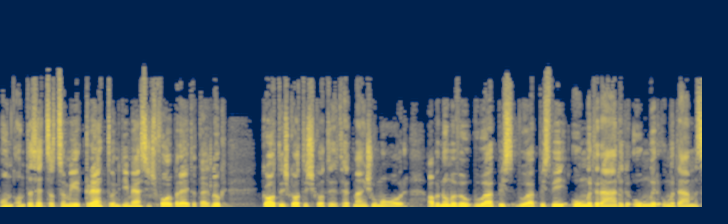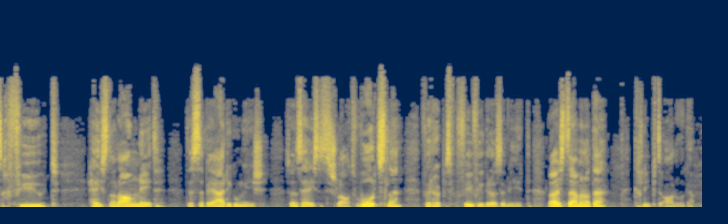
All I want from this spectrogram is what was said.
Und, und das hat so zu mir geredet, als ich die Message vorbereitet habe. Schau, Gott ist, Gott ist, Gott hat manchmal Humor. Aber nur weil, weil, etwas, weil etwas wie unter der Erde oder unter, unter dem man sich fühlt, heisst noch lange nicht, dass es eine Beerdigung ist sondern es heisst, es schlägt Wurzeln für etwas, das viel, viel größer wird. Lass uns zusammen noch den Clip anschauen.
